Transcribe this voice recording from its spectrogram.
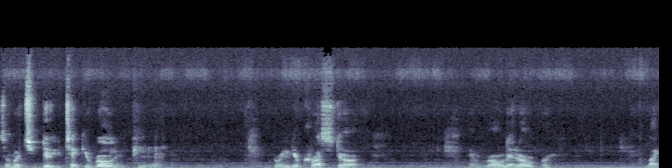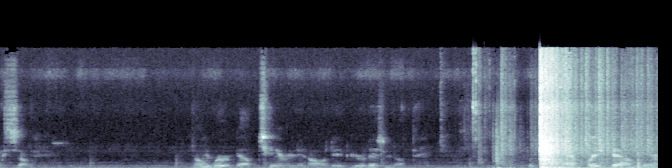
So what you do, you take your rolling pin, bring your crust up, and roll it over like so. Don't worry about tearing and all that, girl. That's nothing. Down there.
